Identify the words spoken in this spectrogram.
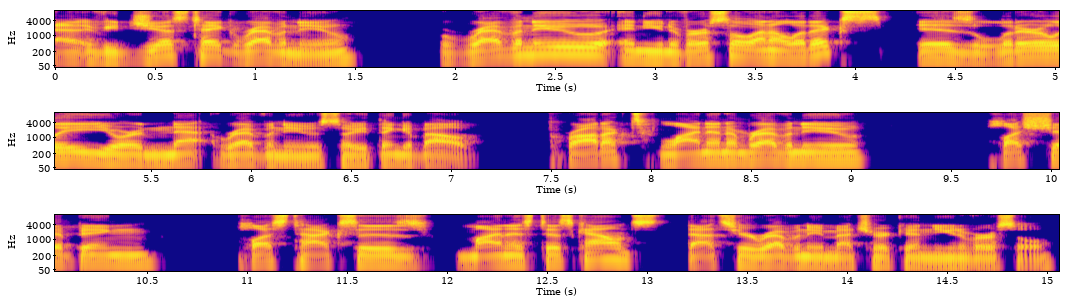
uh, if you just take revenue, revenue in Universal Analytics is literally your net revenue. So you think about product line item revenue plus shipping plus taxes minus discounts. That's your revenue metric in Universal.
